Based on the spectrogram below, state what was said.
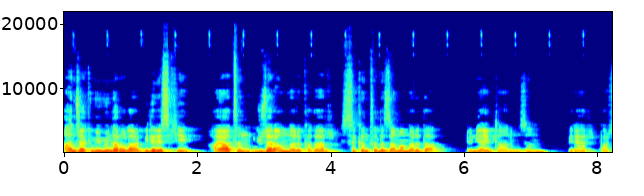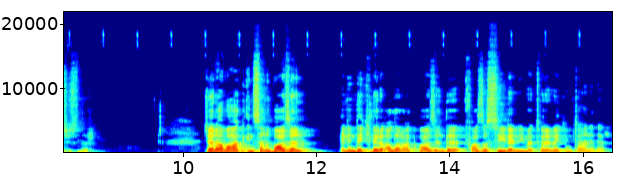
Ancak müminler olarak biliriz ki hayatın güzel anları kadar sıkıntılı zamanları da dünya imtihanımızın birer parçasıdır. Cenab-ı Hak insanı bazen elindekileri alarak bazen de fazlasıyla nimet vererek imtihan eder.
